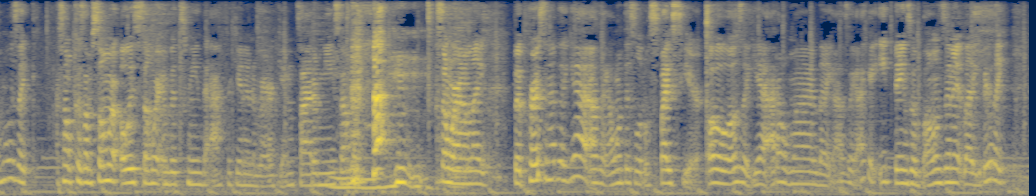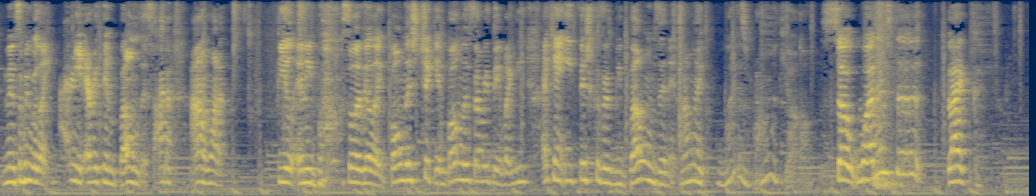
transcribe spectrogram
I'm always like. So, because I'm somewhere, always somewhere in between the African and American side of me. So I'm like, somewhere I'm like, but person, I'm like, yeah, I was like, I want this a little spicier. Oh, I was like, yeah, I don't mind. Like, I was like, I can eat things with bones in it. Like, they're like, and then some people are like, I need everything boneless. I don't, I don't want to feel any bones. So like, they're like, boneless chicken, boneless everything. Like, I can't eat fish because there'd be bones in it. And I'm like, what is wrong with y'all? So what is the like?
